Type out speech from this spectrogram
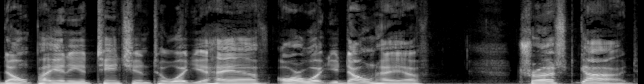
Don't pay any attention to what you have or what you don't have. Trust God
